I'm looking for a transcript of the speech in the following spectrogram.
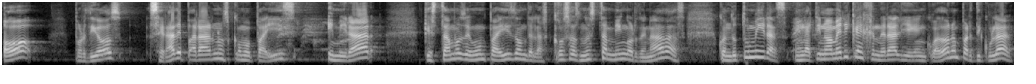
O, por Dios, será de pararnos como país y mirar que estamos en un país donde las cosas no están bien ordenadas. Cuando tú miras en Latinoamérica en general y en Ecuador en particular,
